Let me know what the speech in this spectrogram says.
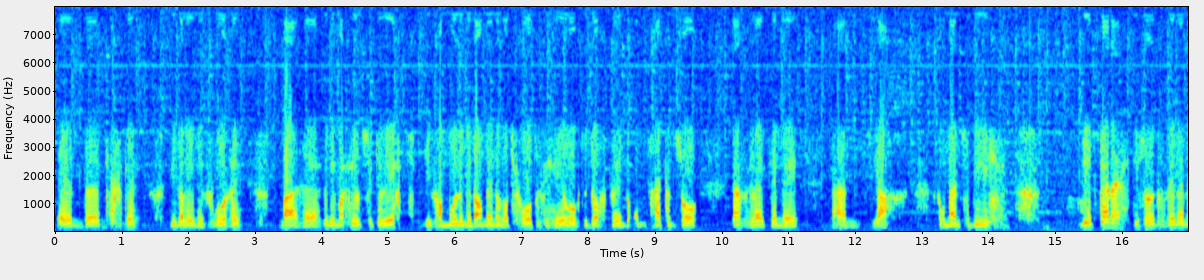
in de kerken, niet alleen in Voeren, maar uh, wie die Magiel situeert, die van Moelingen dan in een wat groter geheel, ook de dorpen in de omtrek en zo, daar vergelijk je mee. En ja, voor mensen die, die het kennen, die zullen er veel in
